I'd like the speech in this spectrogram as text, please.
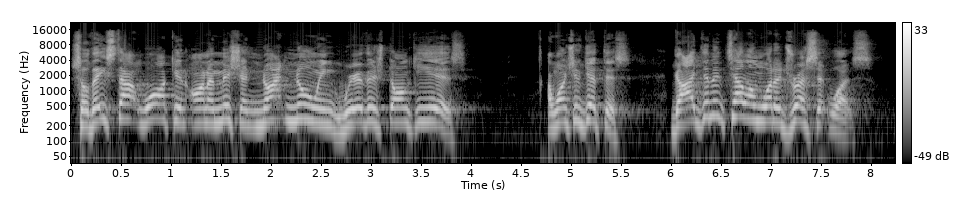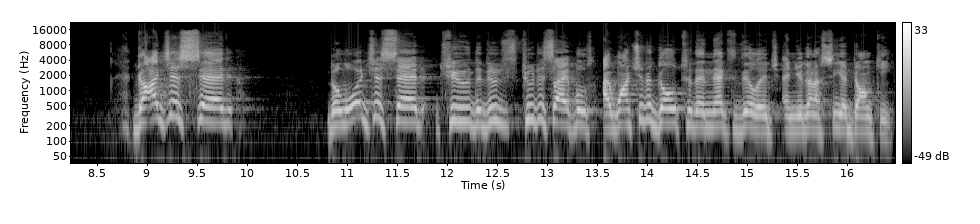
So they start walking on a mission, not knowing where this donkey is. I want you to get this. God didn't tell them what address it was. God just said, the Lord just said to the two disciples, I want you to go to the next village and you're going to see a donkey.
